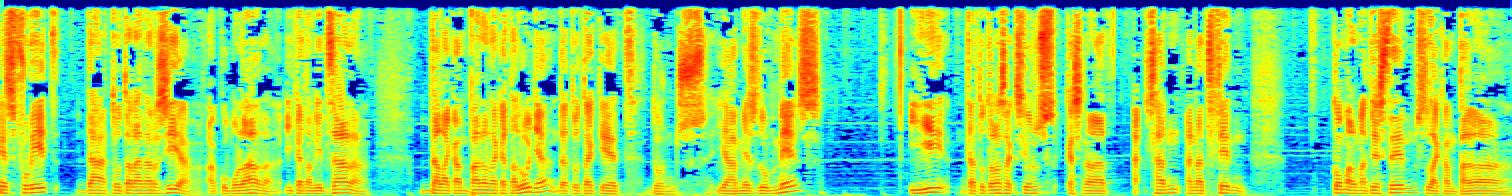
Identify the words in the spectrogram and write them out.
és fruit de tota l'energia acumulada i canalitzada de l'acampada de Catalunya, de tot aquest, doncs, ja més d'un mes, i de totes les accions que s'han anat, anat fent com al mateix temps l'acampada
